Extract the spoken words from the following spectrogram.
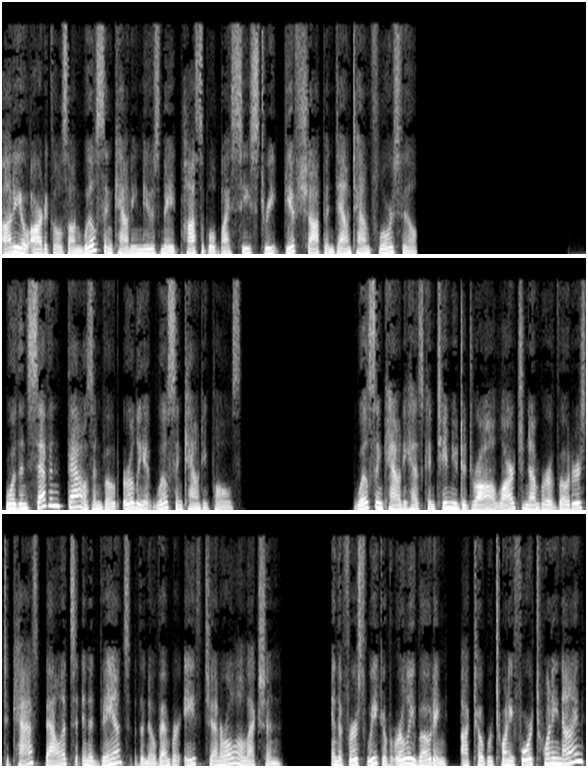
Audio articles on Wilson County News made possible by C Street Gift Shop in downtown Floresville. More than 7,000 vote early at Wilson County polls. Wilson County has continued to draw a large number of voters to cast ballots in advance of the November 8th general election. In the first week of early voting, October 24 29,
